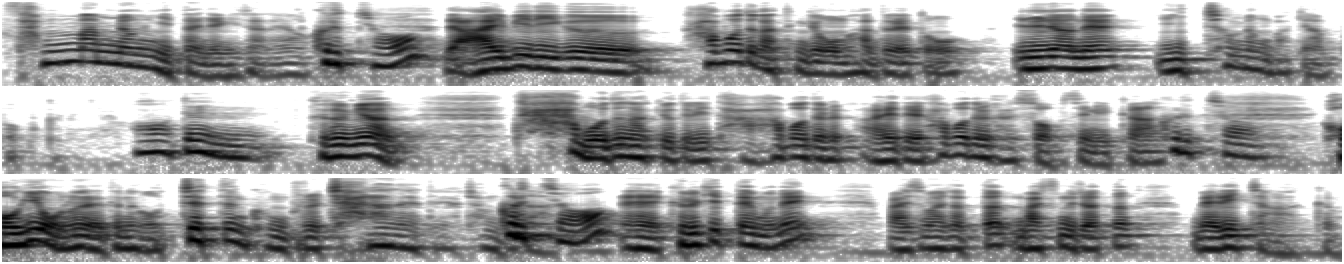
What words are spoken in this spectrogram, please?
3만 명이 있다는 얘기잖아요. 그렇죠. 근데 아이비리그 하버드 같은 경우만 하더라도 1년에 2천 명밖에 안 뽑거든요. 어, 네. 그러면 다 모든 학교들이 다 하버드를 아이들 하버드를 갈 수 없으니까 그렇죠. 거기 오는 애들은 어쨌든 공부를 잘하는 애들이에요. 전부 다. 그렇죠. 네, 그렇기 때문에 말씀하셨던 말씀드렸던 메릿 장학금은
